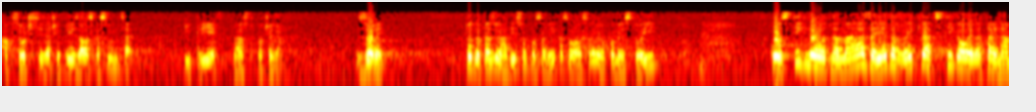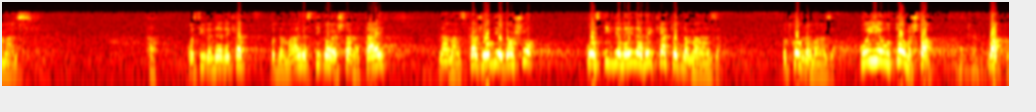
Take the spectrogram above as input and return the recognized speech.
Ako se očisti, znači prije zalaska sunca i prije nastupa čega? Zore. To dokazuje hadisom poslanika sallallahu alejhi u kome stoji ko stigne od namaza jedan rekat stigao je na taj namaz. A, ko stigne ne rekat od namaza stigao je šta na taj namaz. Kaže ovdje je došlo ko stigne na jedan rekat od namaza. Od kog namaza? Koji je u tom šta? Vaktu.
